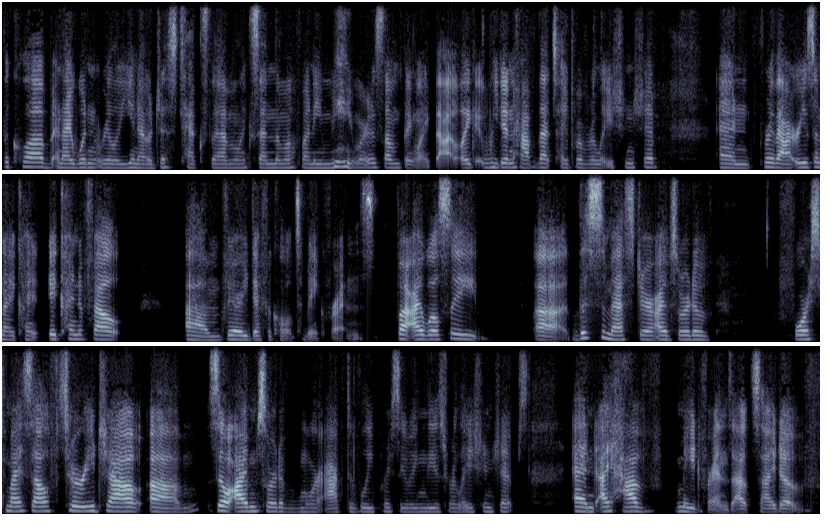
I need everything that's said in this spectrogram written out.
the club, and I wouldn't really, you know, just text them like send them a funny meme or something like that. Like we didn't have that type of relationship, and for that reason, I kind it kind of felt um, very difficult to make friends. But I will say, uh, this semester I've sort of forced myself to reach out. Um, so I'm sort of more actively pursuing these relationships. And I have made friends outside of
